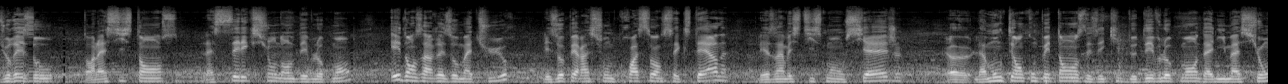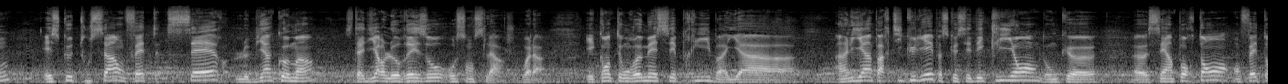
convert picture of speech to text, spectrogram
du réseau, dans l'assistance, la sélection dans le développement, et dans un réseau mature, les opérations de croissance externe, les investissements au siège, euh, la montée en compétence des équipes de développement, d'animation, est-ce que tout ça en fait sert le bien commun, c'est-à-dire le réseau au sens large? Voilà. Et quand on remet ces prix, bah, il y a un lien particulier parce que c'est des clients, donc euh, euh, c'est important. En fait,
